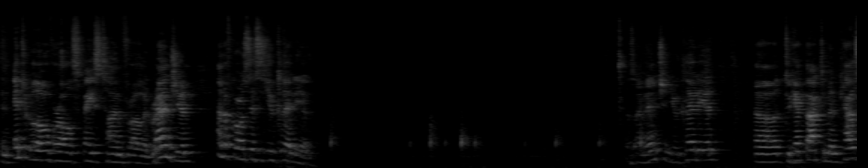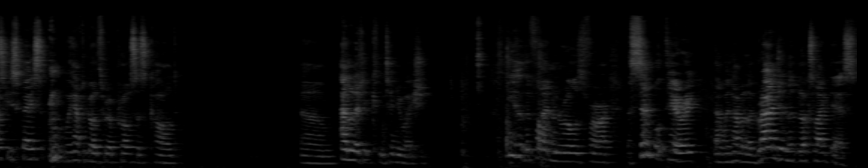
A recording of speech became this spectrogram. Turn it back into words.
an integral over all space-time for a Lagrangian, and of course this is Euclidean. As I mentioned, Euclidean uh, to get back to Minkowski space, we have to go through a process called um, analytic continuation. These are the Feynman rules for a simple theory that would have a Lagrangian that looks like this.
